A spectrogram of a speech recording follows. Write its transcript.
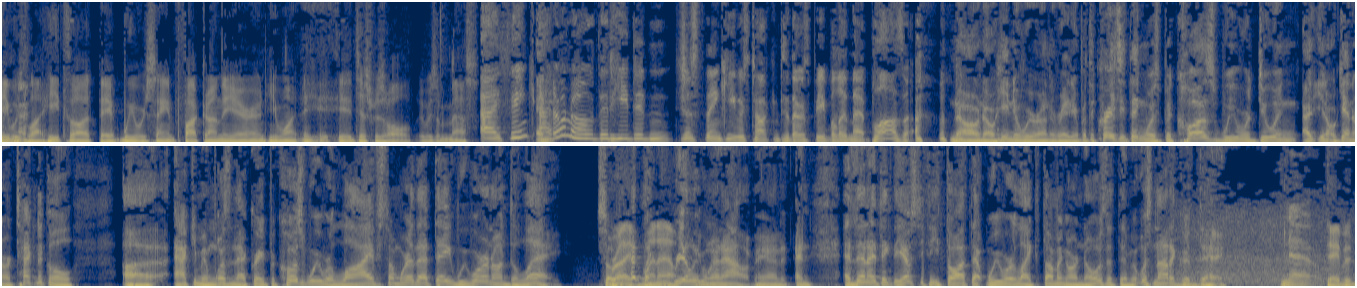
he was like, he thought that we were saying "fuck" on the air, and he want. It, it just was all. It was a mess. I think I don't know that he didn't just think he was talking to those people in that plaza. No, no, he knew we were on the radio. But the crazy thing was because we were doing, uh, you know, again, our technical uh, acumen wasn't that great. Because we were live somewhere that day, we weren't on delay. So Right, that, went out. really went out, man. And and then I think the FCC thought that we were like thumbing our nose at them. It was not a good day. no. David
